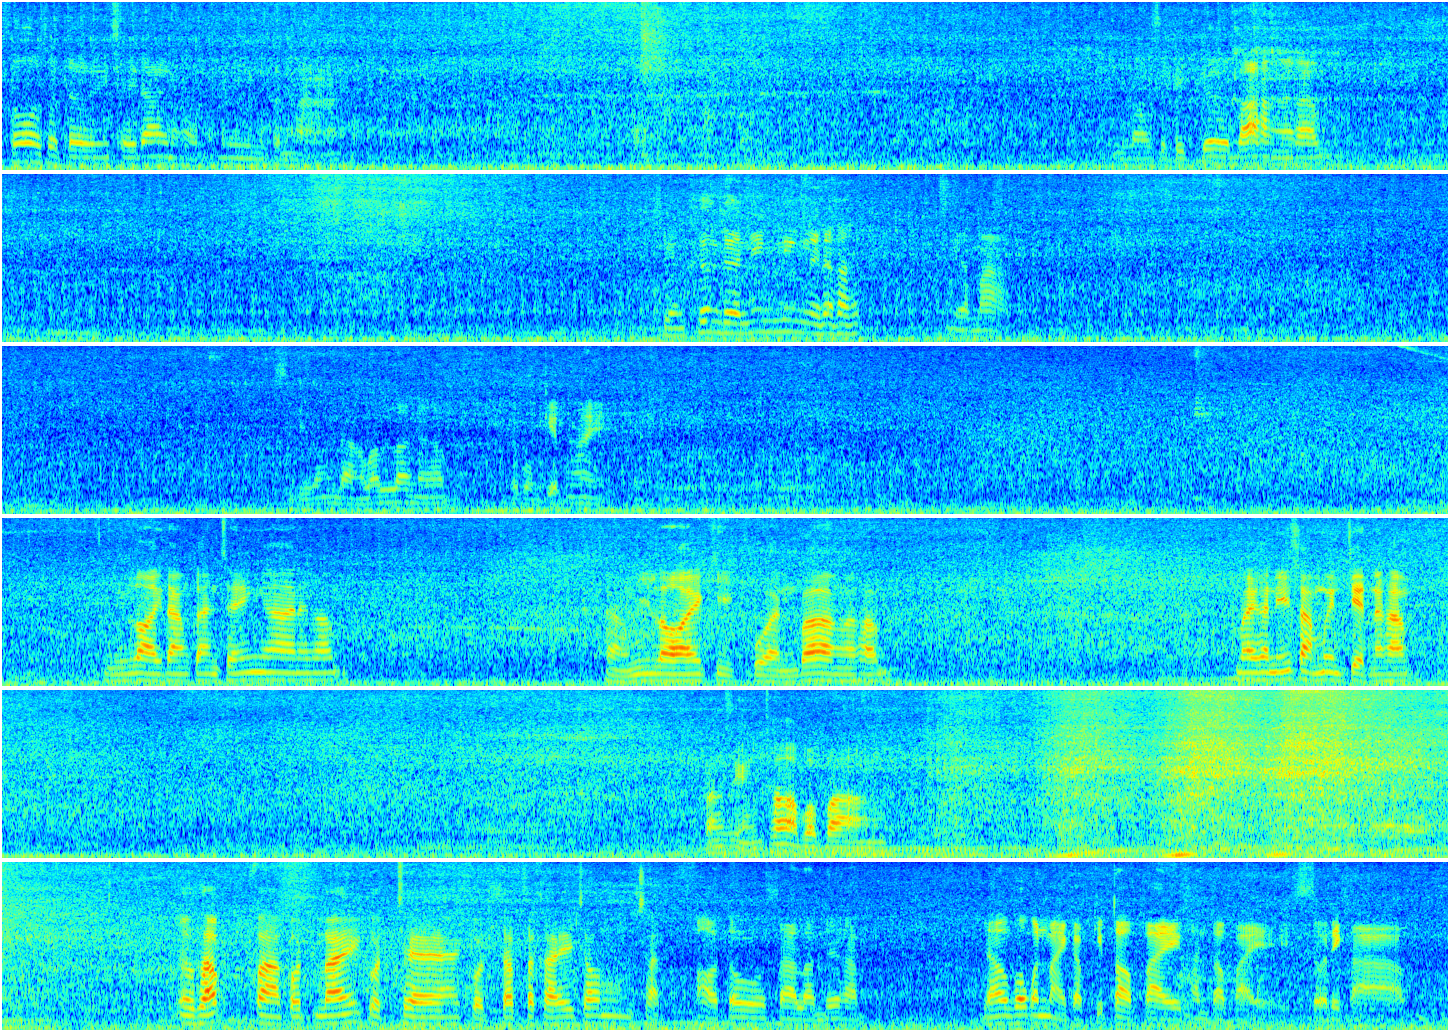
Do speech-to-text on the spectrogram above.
โซ่สเตอร์ใช้ได้นะครับไม่มีปัญหา มีรอย สติกเกอร์บ้างนะครับเสียงเครื่องเดินนิ่งๆเลยนะครับเงียบมากสีด่างๆล่อนๆนะครับเดี๋ยวผมเก็บให้มีรอยตามการใช้งานนะครับ มีรอยขีดข่วนบ้างนะครับ ไมค์คันนี้สามหมื่นเจ็ดนะครับ ฟังเสียงท่อเบาๆเออครับ ฝากกดไลค์ กดแชร์ กดซับสไครต์ช่องฉัดออโต้ซาลอนด้วยครับ แล้วพบกันใหม่กับคลิปต่อไปคันต่อไป สวัสดีครับ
